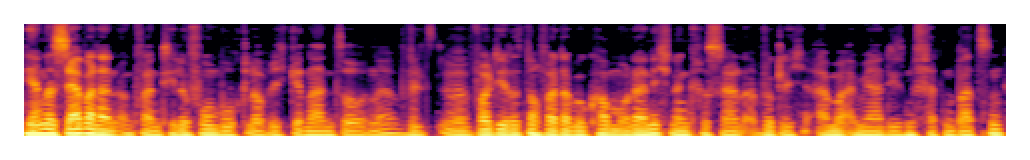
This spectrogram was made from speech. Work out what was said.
die haben das selber dann irgendwann Telefonbuch, glaube ich, genannt. So, ne? Willst, äh, wollt ihr das noch weiter bekommen oder nicht? Und dann kriegst du halt wirklich einmal im Jahr diesen fetten Batzen.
